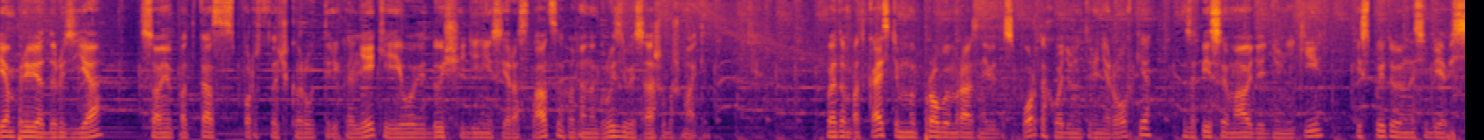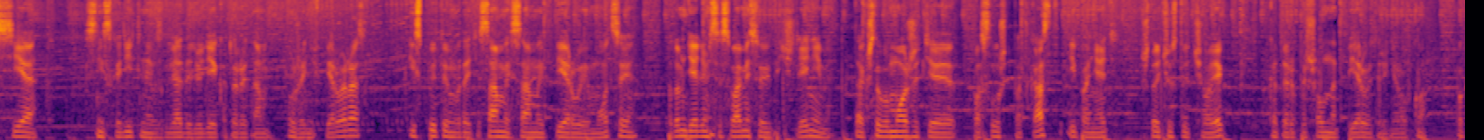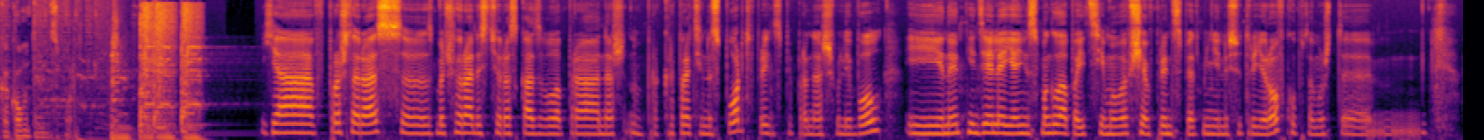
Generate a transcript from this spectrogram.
Всем привет, друзья! С вами подкаст sports.ru «Три коллеги» и его ведущие Денис Ярославцев, Алена Грузева и Саша Бушмакин. В этом подкасте мы пробуем разные виды спорта, ходим на тренировки, записываем аудиодневники, испытываем на себе все снисходительные взгляды людей, которые там уже не в первый раз, испытываем вот эти самые-самые первые эмоции, потом делимся с вами своими впечатлениями. Так что вы можете послушать подкаст и понять, что чувствует человек, который пришел на первую тренировку по какому-то виду спорта. Я в прошлый раз э, с большой радостью рассказывала про наш, ну, про корпоративный спорт, в принципе, про наш волейбол. И на этой неделе я не смогла пойти. Мы вообще, в принципе, отменили всю тренировку, потому что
